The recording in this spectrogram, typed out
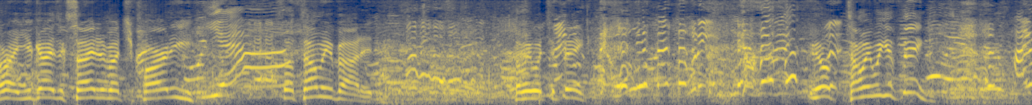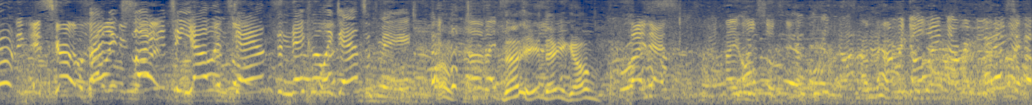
All right, you guys excited about your party? Yeah. So tell me about it. Tell me what you think. What you? You know, tell me what you think. I don't. It's good. I'm excited to yell and dance and make Lily dance with me. Oh, um, there, there you go. Bye, Dad. I also think. Are we going? Are we moving? We have to go.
